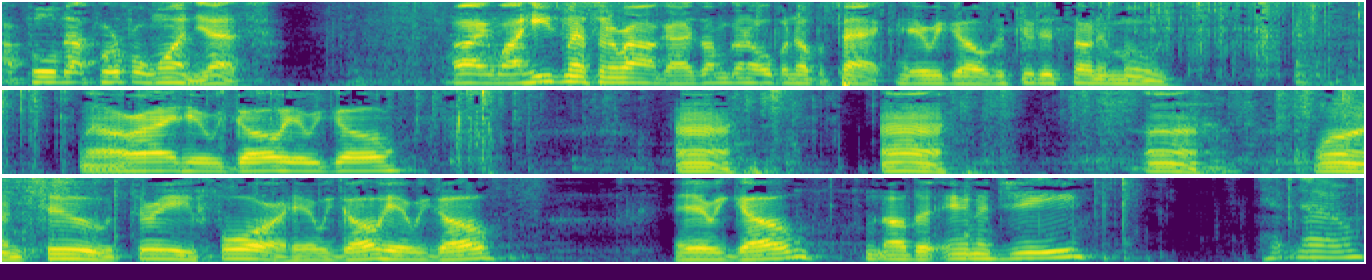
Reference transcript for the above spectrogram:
I pulled that purple one. Yes. All right. While he's messing around, guys, I'm gonna open up a pack. Here we go. Let's do this sun and moon. All right. Here we go. Here we go. Uh. Uh. Uh. One, two, three, four. Here we go. Here we go. Here we go. Another energy. Hypno,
